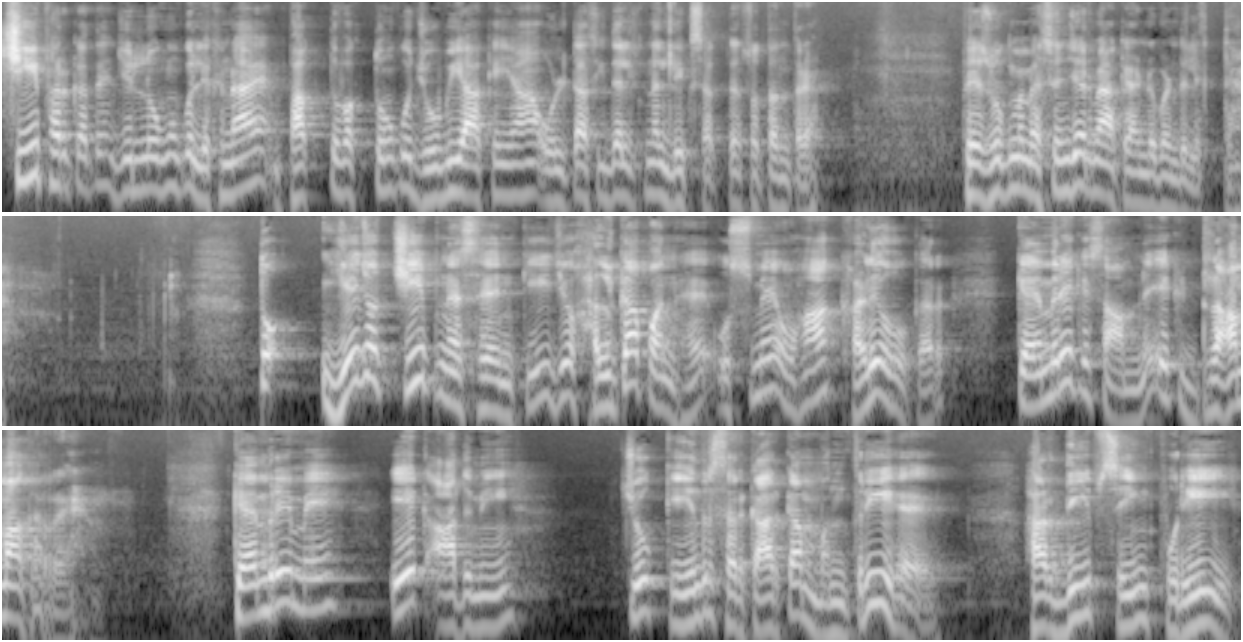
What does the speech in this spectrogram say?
चीप हरकतें, जिन लोगों को लिखना है, भक्त वक्तों को जो भी आके यहाँ उल्टा सीधा लिखना, लिख सकते हैं, स्वतंत्र है। फेसबुक में मैसेंजर में आके अंडे बंडे लिखते हैं। तो ये जो चीपनेस है इनकी, जो हल्कापन है, उसमें वहाँ खड़े होकर कैमरे के सामने एक ड्रामा कर रहे हैं। कैमरे में एक आदमी, जो केंद्र सरकार का मंत्री है, हरदीप सिंह पुरी,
